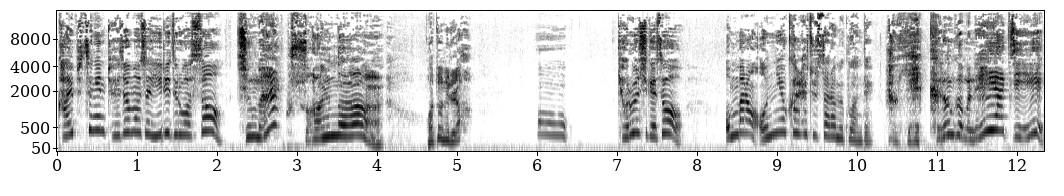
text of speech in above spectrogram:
가입 승인 되자마자 일이 들어왔어. 정말? 살아있네. 어떤 일이야? 어, 결혼식에서 엄마랑 언니 역할 해줄 사람을 구한대. 아우, 얘 그런 거면 해야지.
